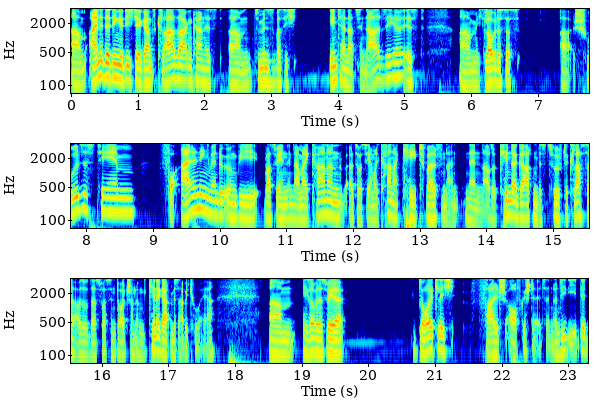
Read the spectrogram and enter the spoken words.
Ähm, eine der Dinge, die ich dir ganz klar sagen kann, ist, ähm, zumindest was ich international sehe, ist, ähm, ich glaube, dass das äh, Schulsystem vor allen Dingen, wenn du irgendwie, was wir in den Amerikanern, also was die Amerikaner K-12 nennen, also Kindergarten bis 12. Klasse, also das, was in Deutschland Kindergarten bis Abitur, ja. Ähm, ich glaube, dass wir deutlich falsch aufgestellt sind. Und die, die,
